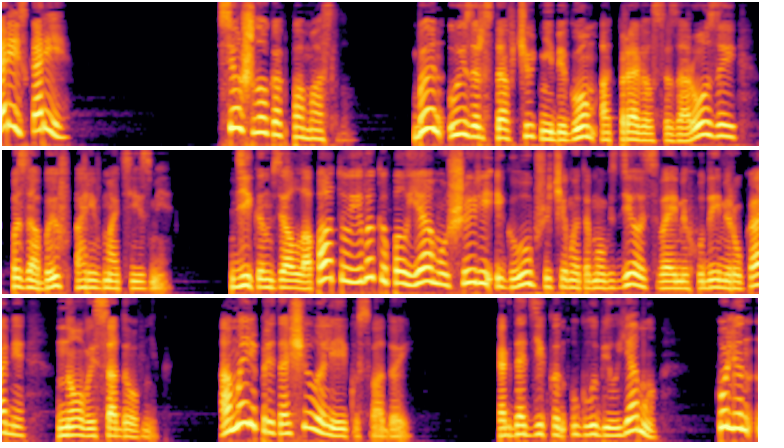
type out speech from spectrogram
«Скорее, скорее!» Все шло как по маслу. Бен Уизерстав чуть не бегом отправился за розой, позабыв о ревматизме. Дикон взял лопату и выкопал яму шире и глубже, чем это мог сделать своими худыми руками новый садовник. А Мэри притащила лейку с водой. Когда Дикон углубил яму, Колин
